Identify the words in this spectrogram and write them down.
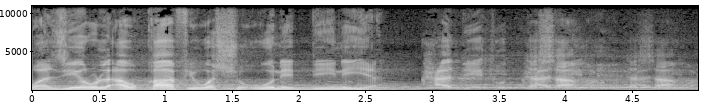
وزير الأوقاف والشؤون الدينية حديث التسامح, التسامح.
